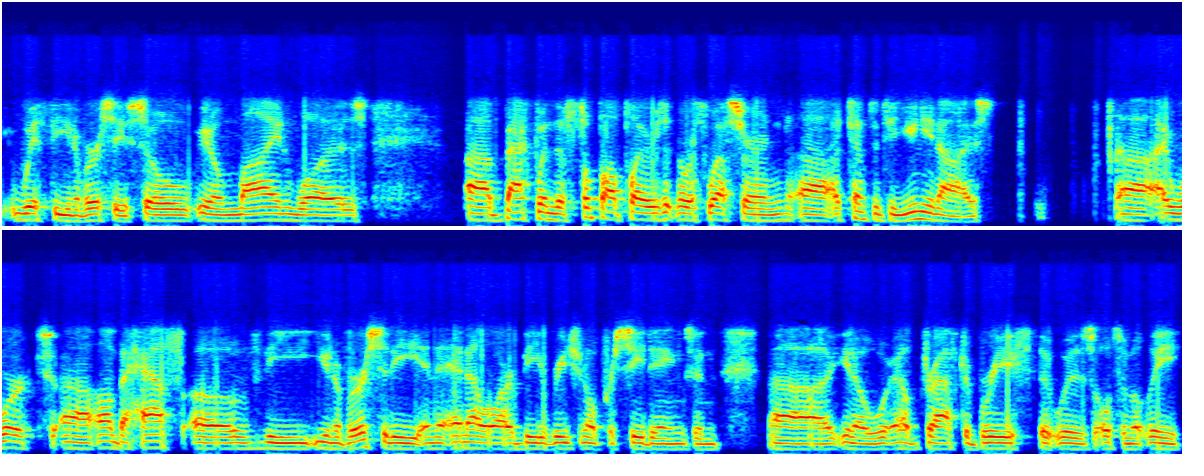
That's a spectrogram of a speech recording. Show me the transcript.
with the university. So you know, mine was uh, back when the football players at Northwestern uh, attempted to unionize. Uh, I worked uh, on behalf of the university in the NLRB regional proceedings, and you know helped draft a brief that was ultimately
